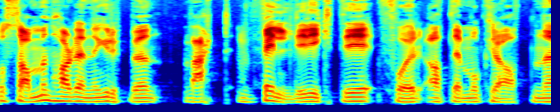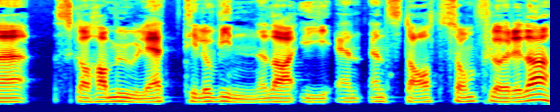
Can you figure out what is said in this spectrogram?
Og sammen har denne gruppen vært veldig viktig for at demokratene skal ha mulighet til å vinne da, i en, en, stat som Florida.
